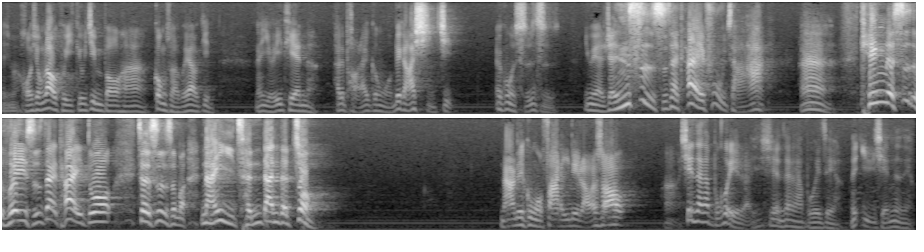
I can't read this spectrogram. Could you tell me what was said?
那什么火熊闹鬼丢进包哈，供出来不要紧。那有一天呢，他就跑来跟我，没给他洗净，要跟我辞职，因为人事实在太复杂，嗯，听的是非实在太多，这是什么难以承担的重，哪里跟我发了一堆牢骚啊！现在他不会了，现在他不会这样，那以前的那样。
